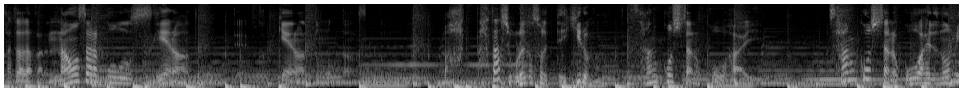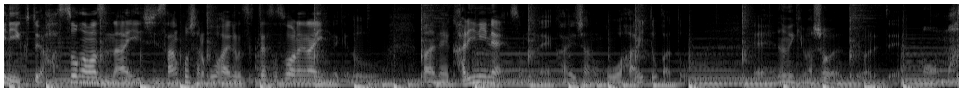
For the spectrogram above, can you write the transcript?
方だからなおさらこうすげえなと思ってかっけえなと思ったんですけど、まあ、果たして俺がそれできるかなって3個下の後輩3個下の後輩で飲みに行くという発想がまずないし3個下の後輩から絶対誘われないんだけどまあね仮にねそのね会社の後輩とかと、えー飲み行きましょうよって言われてもう間違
